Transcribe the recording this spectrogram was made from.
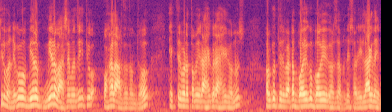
त्यो भनेको मेरो मेरो भाषामा चाहिँ त्यो पखाला अर्थतन्त्र हो। एकतिरबाट तपाईँ राखेको राखेको गर्नुहोस् अर्कोतिरबाट बगेको बगे गर्छ भन्ने शरीर लाग्दैन।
